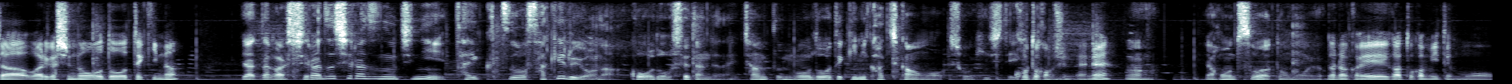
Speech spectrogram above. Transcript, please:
たわりかし能動的ないや、だから知らず知らずのうちに退屈を避けるような行動をしてたんじゃない？ちゃんと能動的に価値観を消費していく。ことかもしれないね。うん。いや、ほんとそうだと思うよだか。らなんか映画とか見ても、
